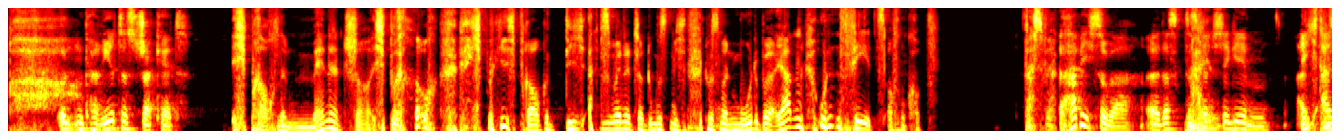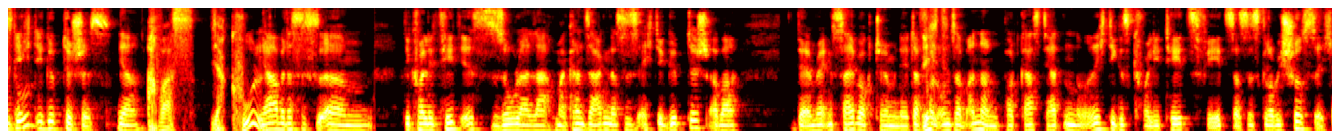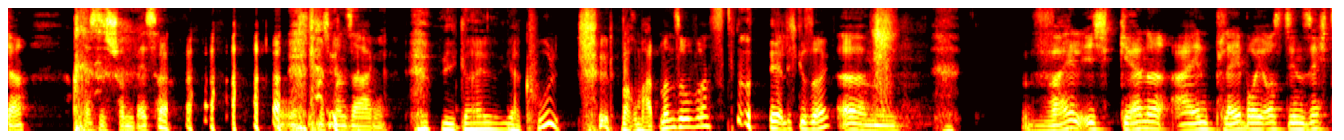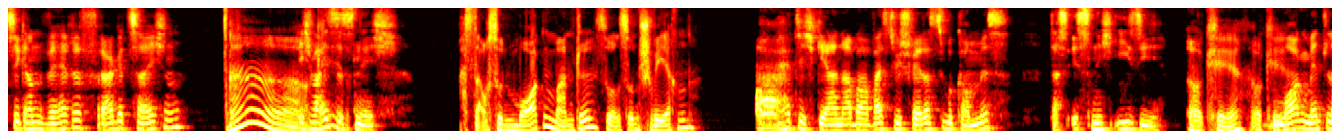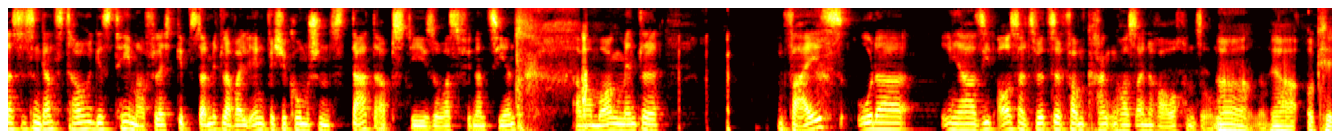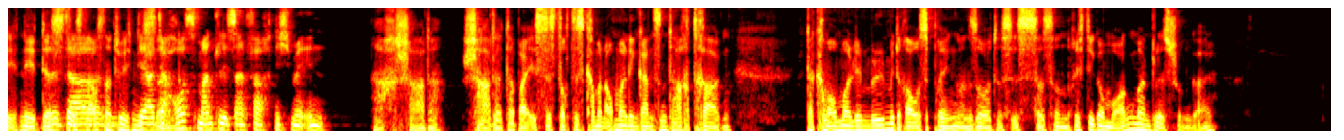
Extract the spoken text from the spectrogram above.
Oh. Und ein kariertes Jackett. Ich brauche einen Manager. Ich brauche ich, ich brauche dich als Manager. Du musst mich, du musst mein Mode ja, und ein Fez auf dem Kopf. Das wäre Habe ich sogar. Äh, das, das kann ich dir geben. Ein, echt, ein echt ägyptisches, ja. Ach was? Ja, cool. Ja, aber das ist, ähm, die Qualität ist so lala. Man kann sagen, das ist echt ägyptisch, aber der American Cyborg Terminator echt? von unserem anderen Podcast, der hat ein richtiges Qualitätsfez. Das ist, glaube ich, schusssicher. Und das ist schon besser. muss, muss man sagen. Wie geil. Ja, cool. Schön. Warum hat man sowas? Ehrlich gesagt. Ähm, weil ich gerne ein Playboy aus den 60ern wäre? Fragezeichen. Ah. Ich weiß es nicht. Hast du auch so einen Morgenmantel, so, so einen schweren? Oh, hätte ich gern, aber weißt du, wie schwer das zu bekommen ist? Das ist nicht easy. Okay, okay. Morgenmäntel, das ist ein ganz trauriges Thema. Vielleicht gibt's da mittlerweile irgendwelche komischen Startups, die sowas finanzieren. Aber Morgenmäntel weiß oder ja, sieht aus, als würde sie vom Krankenhaus eine rauchen. So. Ah, ja, okay. Nee, das, da, das darf natürlich nicht der, sein. Der Hausmantel ist einfach nicht mehr in. Ach, schade. Schade. Dabei ist es doch, das kann man auch mal den ganzen Tag tragen. Da kann man auch mal den Müll mit rausbringen und so. Das ist, ist ein richtiger Morgenmantel, ist schon geil.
